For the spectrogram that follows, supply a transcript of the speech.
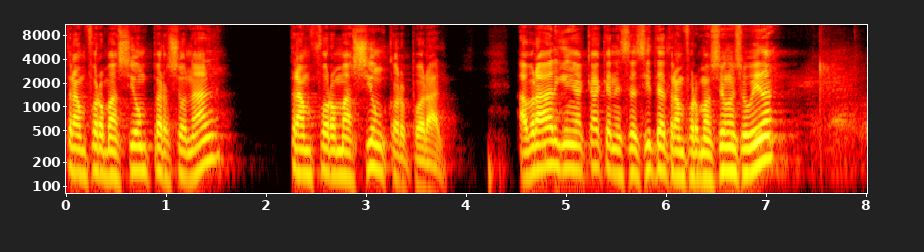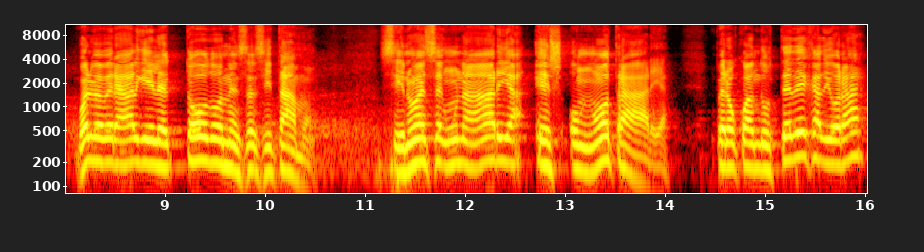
transformación personal, transformación corporal. ¿Habrá alguien acá que necesite transformación en su vida? Vuelve a ver a alguien y le todos necesitamos. Si no es en una área, es en otra área. Pero cuando usted deja de orar,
